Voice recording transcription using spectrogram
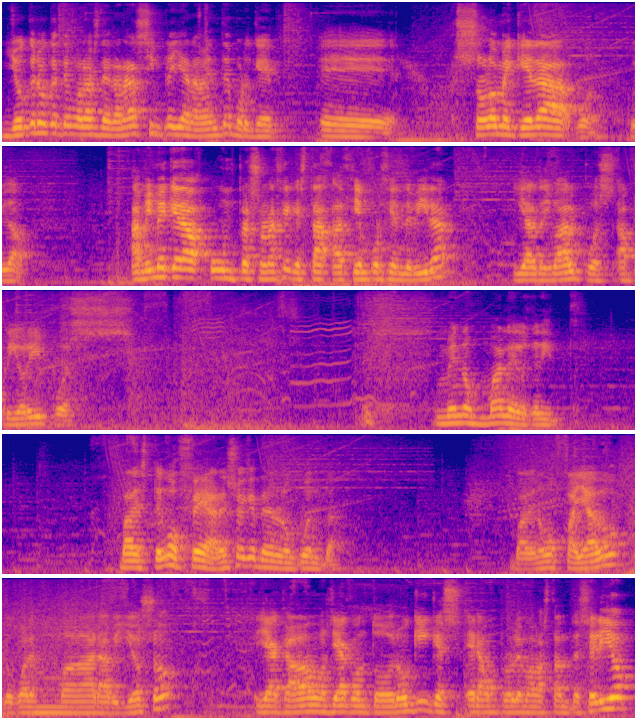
Yo creo que tengo las de ganar simple y llanamente Porque eh, solo me queda... Bueno, cuidado. A mí me queda un personaje que está al 100% de vida Y al rival, pues a priori, pues menos mal el grit. Vale, tengo Fear, eso hay que tenerlo en cuenta. Vale, no hemos fallado, lo cual es maravilloso. Y acabamos ya con Todoroki, que era un problema bastante serio.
